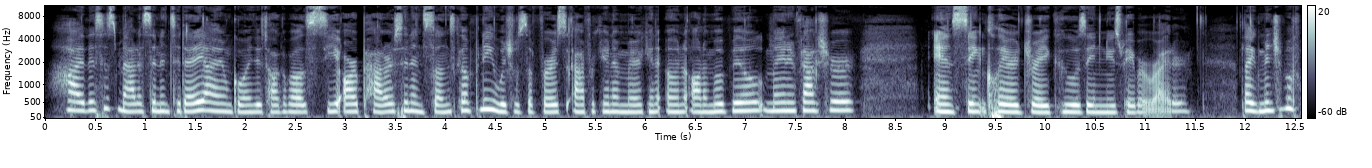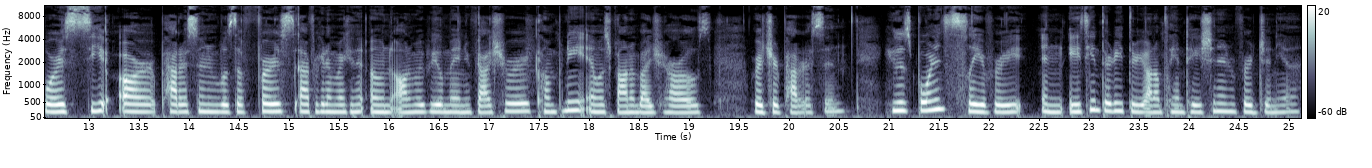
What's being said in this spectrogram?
Hi, this is Madison, and today I am going to talk about C.R. Patterson and Sons Company, which was the first African American owned automobile manufacturer, and St. Clair Drake, who was a newspaper writer. Like mentioned before, C.R. Patterson was the first African American owned automobile manufacturer company and was founded by Charles Richard Patterson. He was born into slavery in 1833 on a plantation in Virginia.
